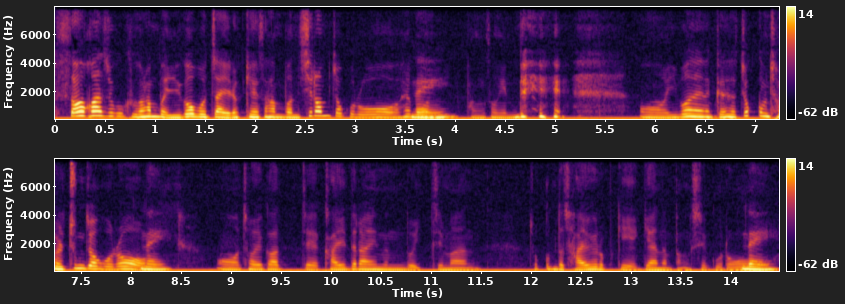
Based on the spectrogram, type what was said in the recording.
써가지고 그걸 한번 읽어보자 이렇게 해서 한번 실험적으로 해본 네. 방송인데 어, 이번에는 그래서 조금 절충적으로 네. 어, 저희가 이제 가이드라인도 있지만 조금 더 자유롭게 얘기하는 방식으로 네.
